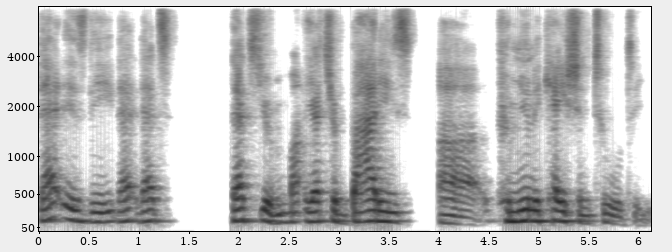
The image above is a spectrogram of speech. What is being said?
That is the, that that's, that's your, that's your body's uh, communication tool to you.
